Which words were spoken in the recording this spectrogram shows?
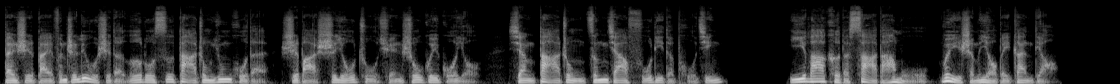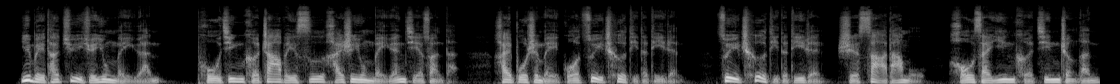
但是百分之六十的俄罗斯大众拥护的是把石油主权收归国有、向大众增加福利的普京。伊拉克的萨达姆为什么要被干掉？因为他拒绝用美元。普京和扎维斯还是用美元结算的，还不是美国最彻底的敌人。最彻底的敌人是萨达姆、侯赛因和金正恩。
